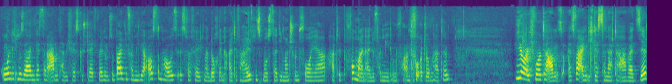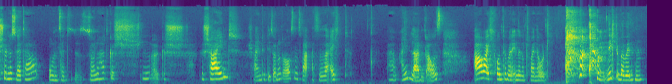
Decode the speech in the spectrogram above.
Und ich muss sagen, gestern Abend habe ich festgestellt, wenn, sobald die Familie aus dem Haus ist, verfällt man doch in alte Verhaltensmuster, die man schon vorher hatte, bevor man eine Familie und Verantwortung hatte. Ja, ich wollte abends, es war eigentlich gestern nach der Arbeit sehr schönes Wetter und die Sonne hat gesch, gesch, gescheint, scheinte die Sonne draußen. Es war, also sah echt ähm, einladend aus. Aber ich konnte meinen inneren Schweinehund nicht überwinden.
